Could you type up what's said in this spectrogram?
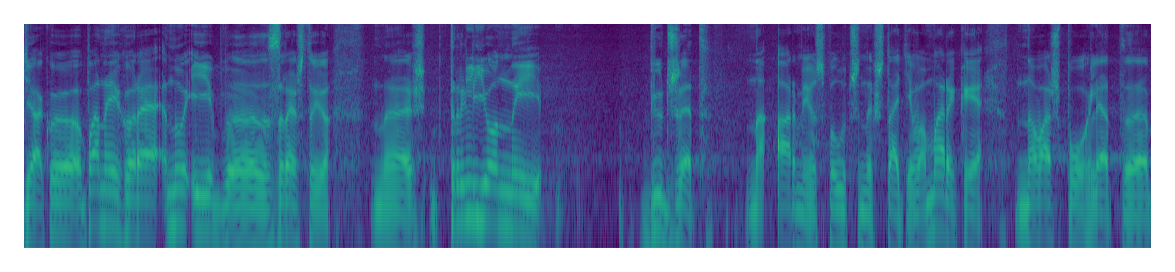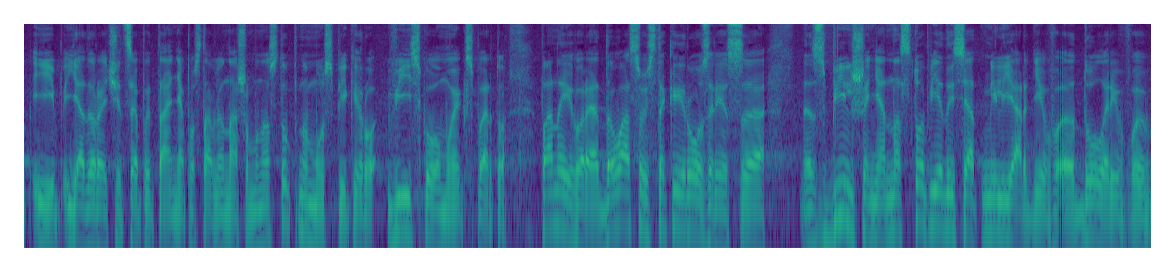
Дякую, пане Ігоре. Ну і е, зрештою, трильйонний бюджет на армію Сполучених Штатів Америки. На ваш погляд, е, і я до речі, це питання поставлю нашому наступному спікеру, військовому експерту. Пане Ігоре, до вас ось такий розріз е, збільшення на 150 мільярдів е, доларів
